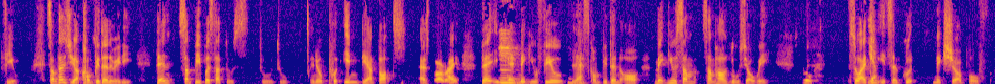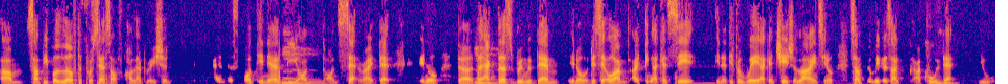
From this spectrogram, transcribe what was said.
feel. Sometimes you are confident already. Then some people start to to to you know put in their thoughts as well, right? Then it can Mm. make you feel Mm. less confident or make you some somehow lose your way. So so I think it's a good mixture of both. Um, some people love the process of collaboration and the spontaneity on Mm. on set, right? That you know the the Mm. actors bring with them. You know, they say, "Oh, I'm I think I can say it in a different way. I can change the lines." You know, some filmmakers are, are cool with that. You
